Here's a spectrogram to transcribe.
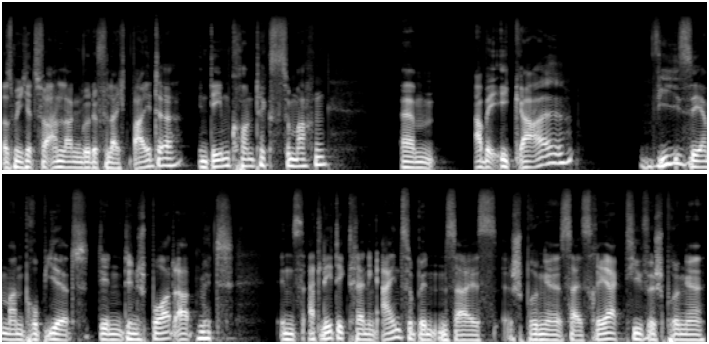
was mich jetzt veranlagen würde, vielleicht weiter in dem Kontext zu machen. Ähm, aber egal, wie sehr man probiert, den, den Sportart mit ins Athletiktraining einzubinden, sei es Sprünge, sei es reaktive Sprünge,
